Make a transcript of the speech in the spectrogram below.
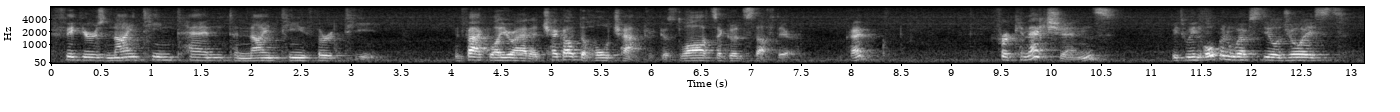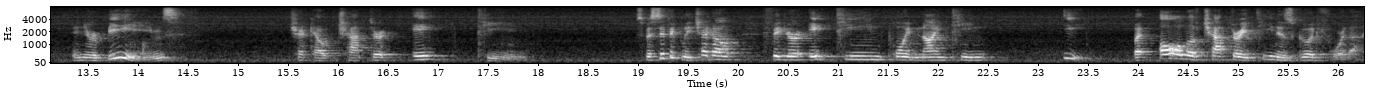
figures 1910 to 1913. In fact, while you're at it, check out the whole chapter because lots of good stuff there. Okay? For connections between open web steel joists and your beams, check out chapter 18. Specifically, check out figure 18.19e. But all of chapter 18 is good for that.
